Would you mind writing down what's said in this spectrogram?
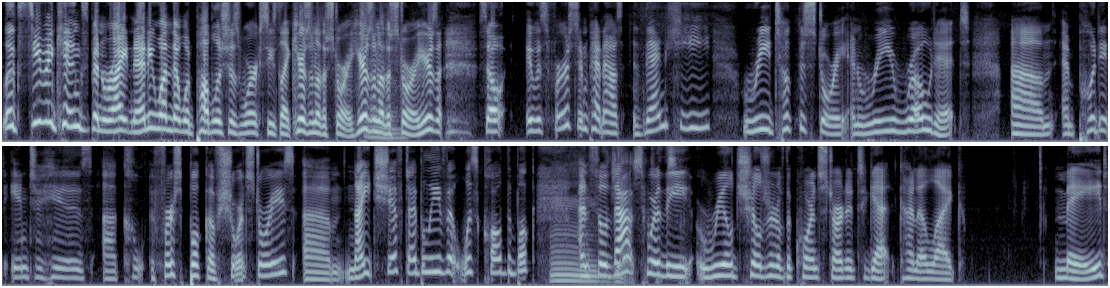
Look, Stephen King's been writing. Anyone that would publish his works, he's like, here's another story. Here's another story. Here's a. So it was first in Penthouse. Then he retook the story and rewrote it um, and put it into his uh, first book of short stories, um, Night Shift, I believe it was called the book. and so that's where the real Children of the Corn started to get kind of like made.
